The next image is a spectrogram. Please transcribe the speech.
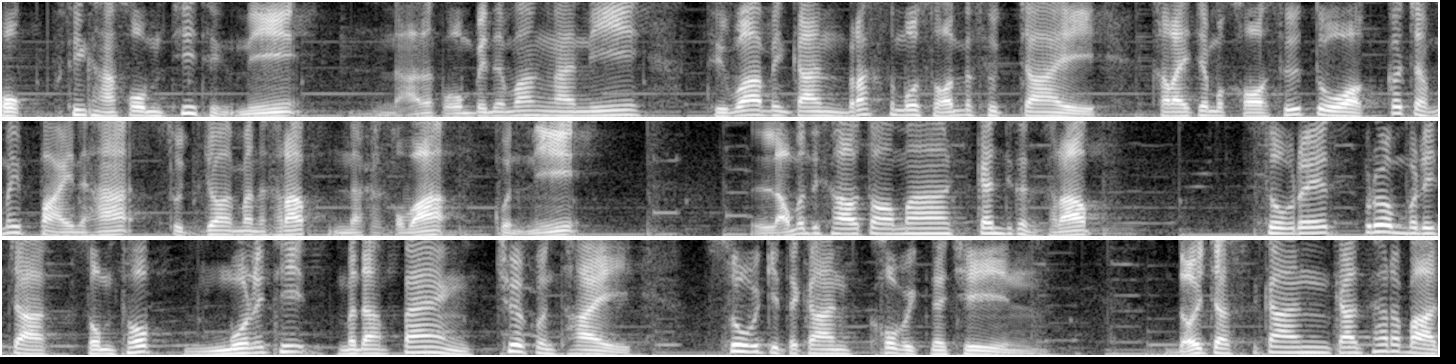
6 สิงหาคมที่ถึงนี้นะแต่ผมเป็นว่างานนี้ ถือว่าเป็นการรักสโมสรแบบสุดใจ ใครจะมาขอซื้อตัวก็จะไม่ไปนะฮะ สุดยอดมากนะครับนากากาวะคนนี้แล้วมาดูข่าวต่อมากันดีกว่าครับโซเรสร่วมบริจาคสมทบมูลนิธิมาดามแป้ง ช่วยคนไทย สู้วิกฤตการณ์โควิด -19 โดยจากสถานการณ์การแพร่ระบาด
